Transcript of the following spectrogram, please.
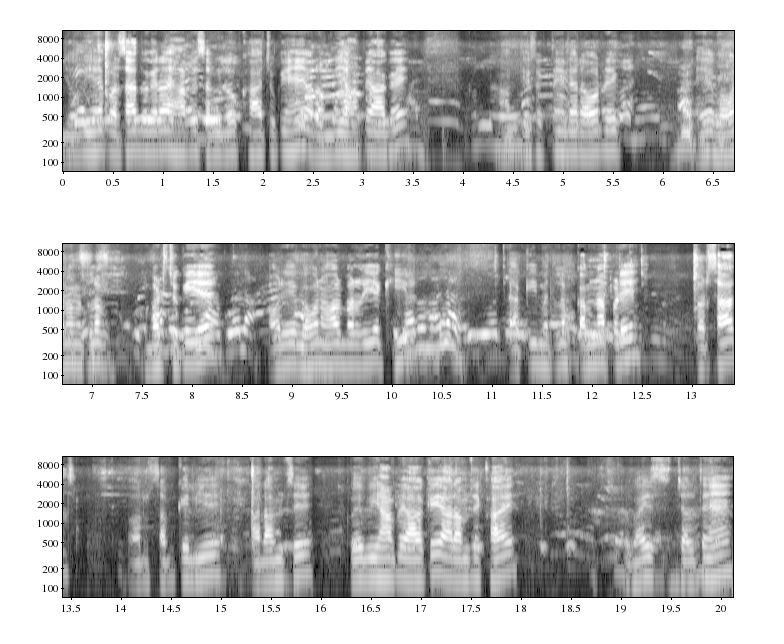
जो भी है, प्रसाद वगैरह यहाँ पे सभी लोग खा चुके हैं और हम भी यहाँ पे आ गए। आप देख सकते हैं इधर और एक एक भवन मतलब बढ़ चुकी है और एक भवन और बढ़ रही है खीर, ताकि मतलब कम ना पड़े प्रसाद और सबके लिए आराम से कोई भी यहाँ पे आके आराम से खाए। तो भाई चलते हैं,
